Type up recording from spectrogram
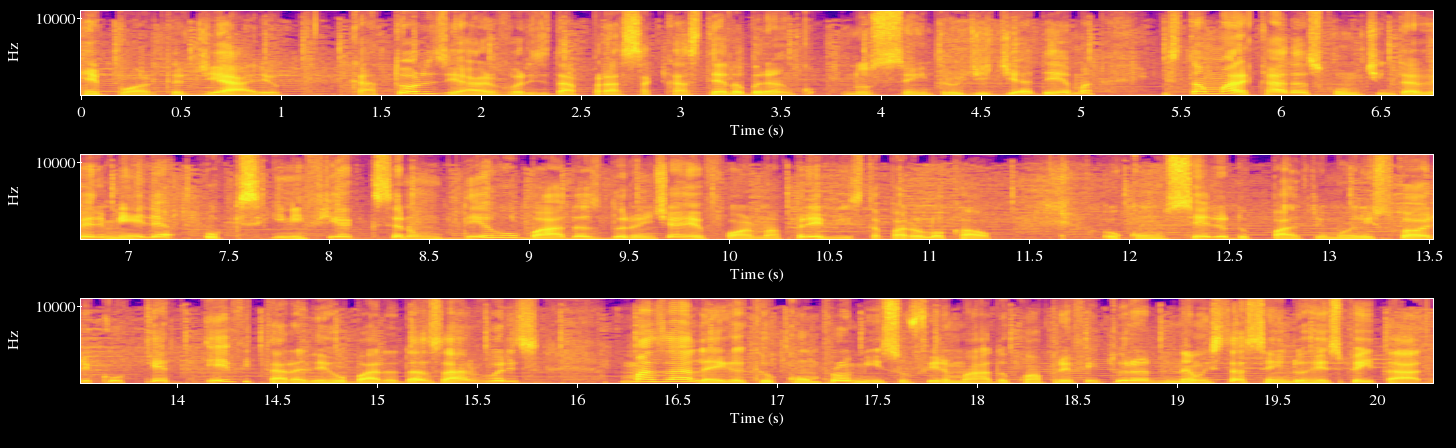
Repórter Diário. 14 árvores da Praça Castelo Branco, no centro de Diadema, estão marcadas com tinta vermelha, o que significa que serão derrubadas durante a reforma prevista para o local. O Conselho do Patrimônio Histórico quer evitar a derrubada das árvores, mas alega que o compromisso firmado com a prefeitura não está sendo respeitado.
